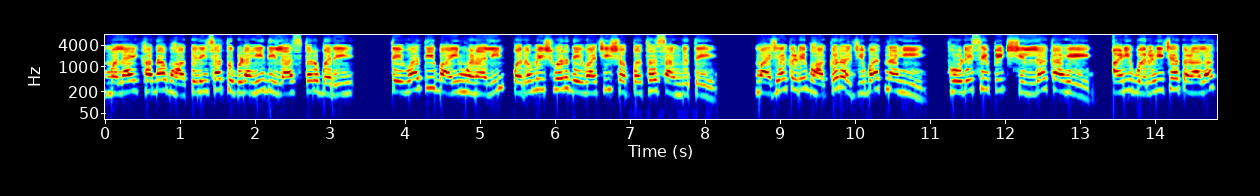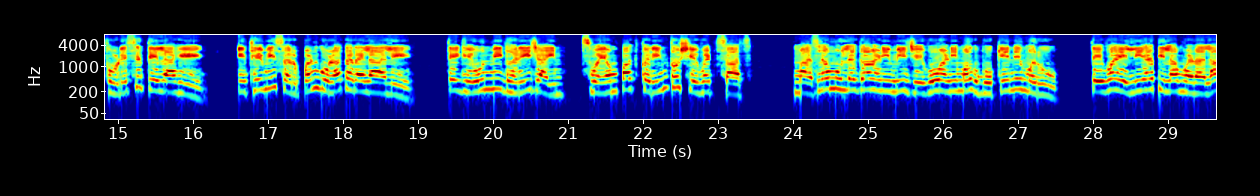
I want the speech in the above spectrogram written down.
मला एखादा भाकरीचा तुकडाही दिलास तर बरे. तेव्हा ती बाई म्हणाली परमेश्वर देवाची शपथ सांगते. माझ्याकडे भाकर अजिबात नाही. थोडेसे पीठ शिल्लक आहे आणि बरणीच्या तळाला थोडेसे तेल आहे. इथे मी सरपण गोळा करायला आले. ते घेऊन मी घरी जाईन. स्वयंपाक करीन तो शेवटचाच. माझा मुलगा आणि मी जेवू आणि मग भुकेने मरू. तेव्हा एलिया तिला म्हणाला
